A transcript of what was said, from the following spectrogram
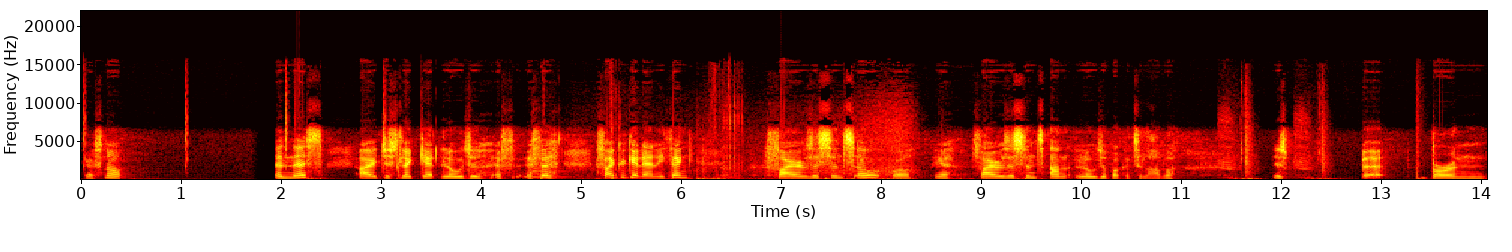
guess not. In this, I just like get loads of if if I, if I could get anything, fire resistance. Oh well, yeah, fire resistance and loads of buckets of lava. Just uh, burn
